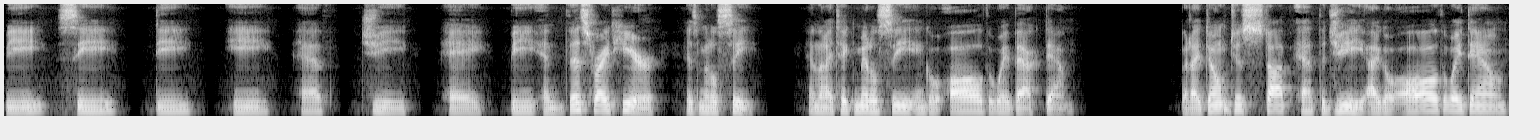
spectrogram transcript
B, C, D, E, F, G, A, B, and this right here is middle C. And then I take middle C and go all the way back down. But I don't just stop at the G, I go all the way down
